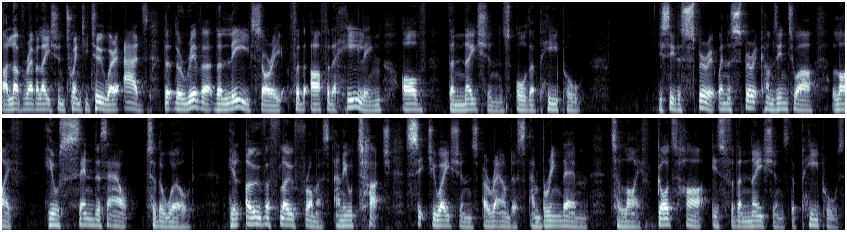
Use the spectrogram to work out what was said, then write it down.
I love Revelation 22, where it adds that the river, the leaves, sorry, for the, are for the healing of the nations or the people. You see, the Spirit, when the Spirit comes into our life, He'll send us out to the world. He'll overflow from us and He'll touch situations around us and bring them to life. God's heart is for the nations, the peoples,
